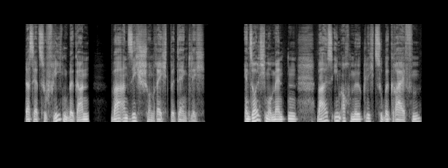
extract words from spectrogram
dass er zu fliegen begann, war an sich schon recht bedenklich. In solchen Momenten war es ihm auch möglich zu begreifen,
